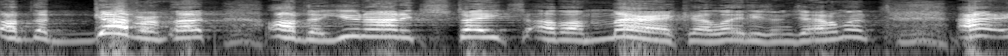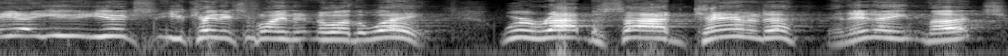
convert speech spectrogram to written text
of the government of the United States of America, ladies and gentlemen. Uh, you, you, you can't explain it no other way. We're right beside Canada, and it ain't much.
